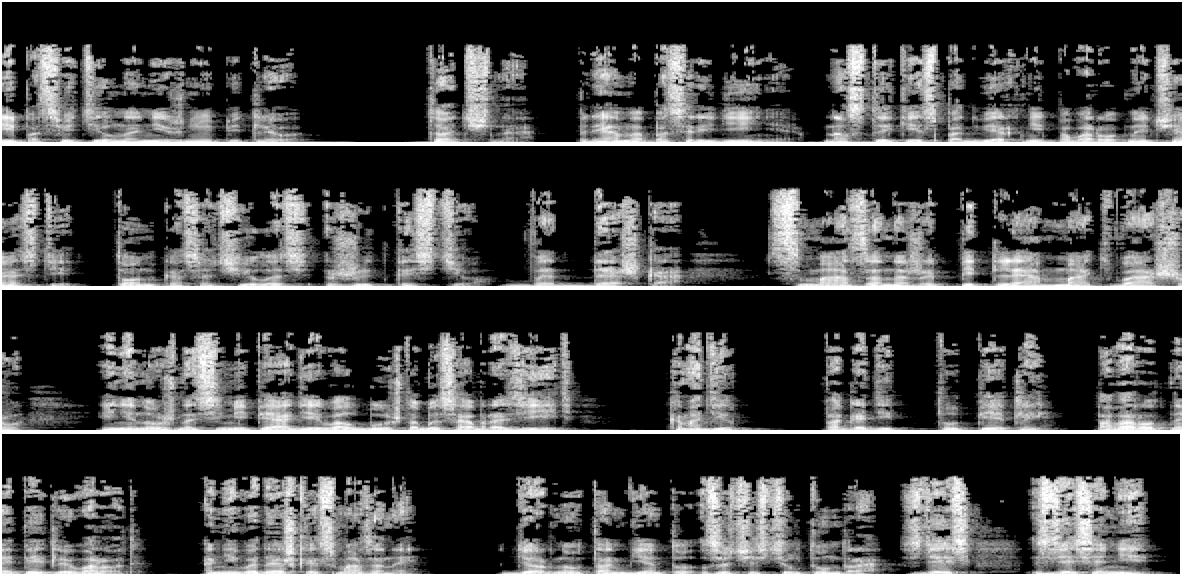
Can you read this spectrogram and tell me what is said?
и посветил на нижнюю петлю. Точно. Прямо посередине, на стыке из-под верхней поворотной части, тонко сочилась жидкостью, ВДшка. Смазана же петля, мать вашу! И не нужно семи пядей во лбу, чтобы сообразить. Командир, погоди, тут петли, поворотные петли у ворот. Они ВДшкой смазаны. Дернув тангенту, зачастил тундра. Здесь, здесь они.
